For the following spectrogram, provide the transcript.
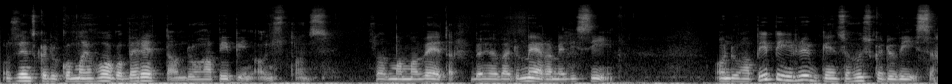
Och sen ska du komma ihåg att berätta om du har pipi någonstans. Så att mamma vet att behöver du mera medicin. Om du har pipi i ryggen så hur ska du visa?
